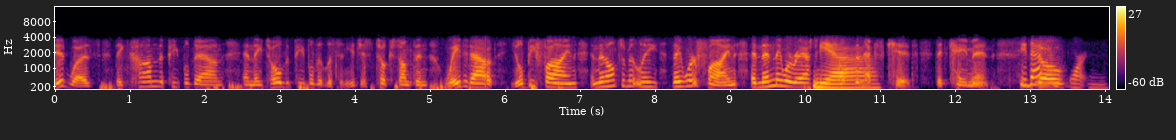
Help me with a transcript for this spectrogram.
did was they calmed the people down and they told the people that listen, you just took something, wait it out, you'll be fine, and then ultimately they were fine, and then they were asked to help the next kid that came in. See, that's So- important.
